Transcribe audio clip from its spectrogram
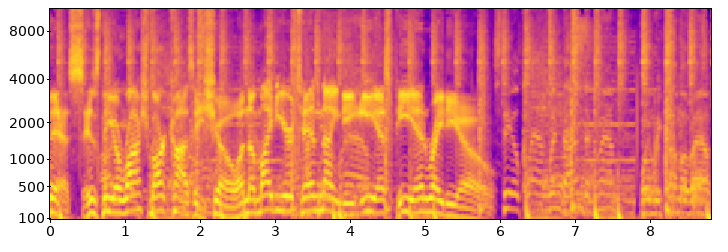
This is the Arash Markazi Show on the Mightier 1090 ESPN Radio. Still with the underground when we come around.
